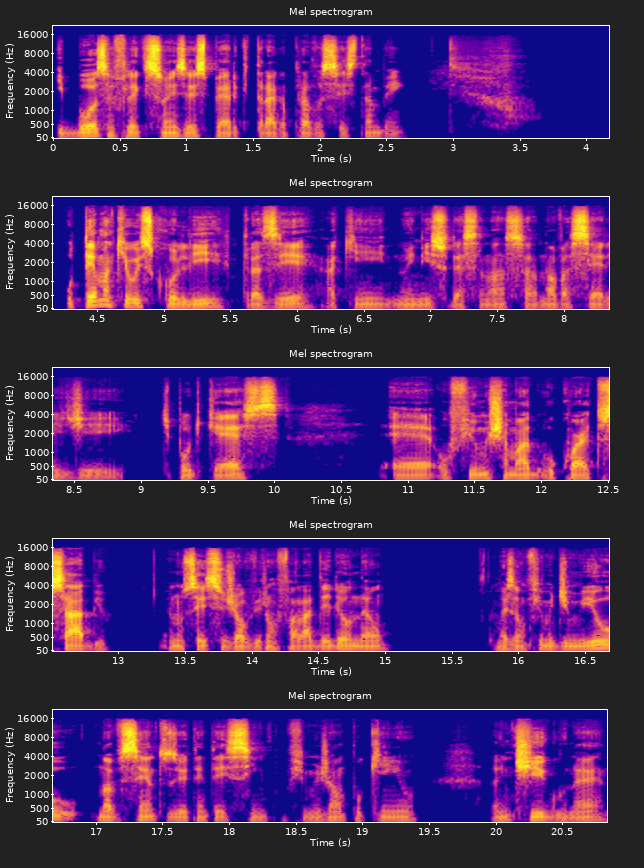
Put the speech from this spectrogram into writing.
e boas reflexões. Eu espero que traga para vocês também. O tema que eu escolhi trazer aqui no início dessa nossa nova série de, de podcasts é o filme chamado O Quarto Sábio. Eu não sei se já ouviram falar dele ou não mas é um filme de 1985, um filme já um pouquinho antigo, né?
